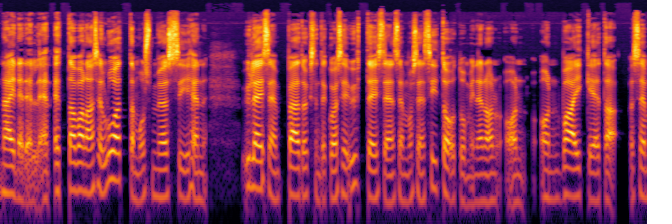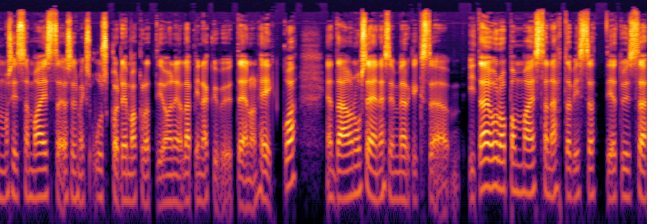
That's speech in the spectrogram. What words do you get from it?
näin edelleen. Että tavallaan se luottamus myös siihen yleiseen päätöksentekoon ja yhteiseen semmoiseen sitoutuminen on, on, on vaikeaa semmoisissa maissa, jos esimerkiksi usko demokratioon ja läpinäkyvyyteen on heikkoa. Ja tämä on usein esimerkiksi äh, Itä-Euroopan maissa nähtävissä, tietyissä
